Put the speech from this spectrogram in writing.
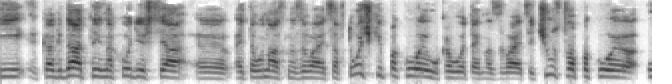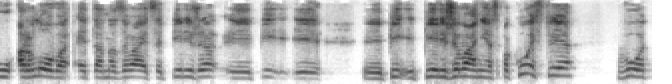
И когда ты находишься, э, это у нас называется в точке покоя, у кого-то называется чувство покоя, у Орлова это называется пережи, э, э, переживание спокойствия. Вот.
